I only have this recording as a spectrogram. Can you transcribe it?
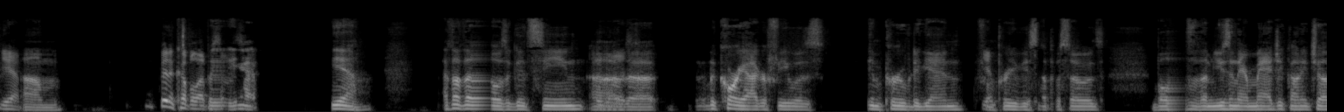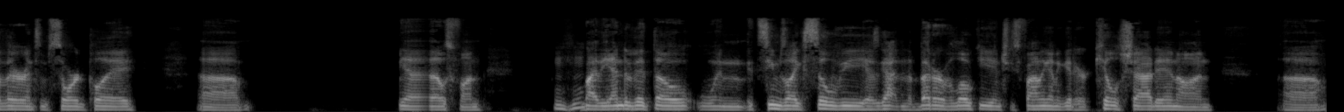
Yeah. Um, been a couple episodes. Yeah. Yeah. I thought that was a good scene. Uh, the the choreography was improved again from yep. previous episodes. Both of them using their magic on each other and some sword play. Uh, yeah, that was fun. Mm-hmm. By the end of it, though, when it seems like Sylvie has gotten the better of Loki and she's finally going to get her kill shot in on uh,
